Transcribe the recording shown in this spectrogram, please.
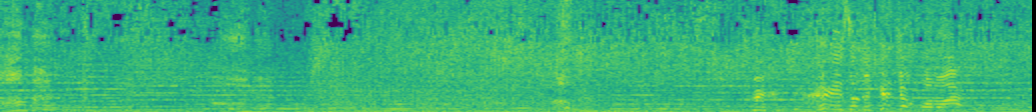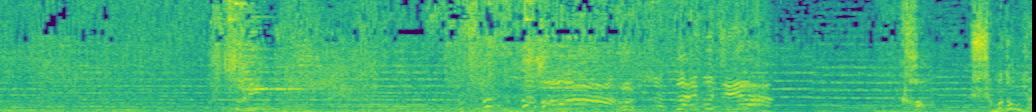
啊！黑黑色的天降火轮！助力！快跑啊！来不及了！靠！什么动静？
